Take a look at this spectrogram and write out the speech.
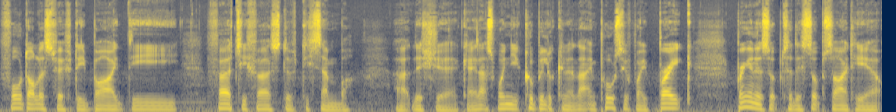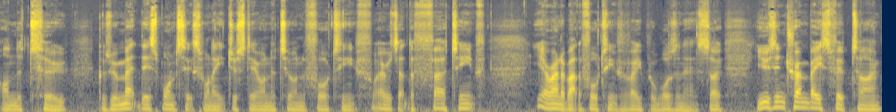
$4.50 by the 31st of December. Uh, this year okay? That's when you could be looking at that impulsive wave break bringing us up to this upside here on the 2 because we met this 1618 just here on the 2 on the 14th where is that? The 13th yeah around about the 14th of April wasn't it? So using trend based fib time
